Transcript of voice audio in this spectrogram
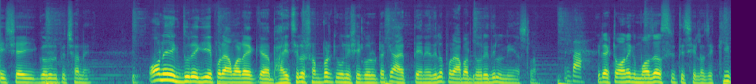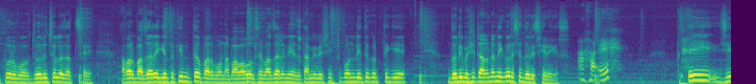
এই সেই গরুর পিছনে। অনেক দূরে গিয়ে পরে আমার এক ভাই ছিল সম্পর্কে উনি সেই গরুটাকে আয়ত্তে এনে দিল পরে আবার দৌড়ে দিল নিয়ে আসলাম। এটা একটা অনেক মজার স্মৃতি ছিল যে কি করব জোরে চলে যাচ্ছে। আবার বাজারে গিয়ে তো কিনতেও পারব না বাবা বলছে বাজারে নিয়ে যেতে। আমি বেশি একটু পণ্ডিত করতে গিয়ে দড়ি বেশি টানাটানি করেছি দড়ি ছিঁড়ে গেছে। এই যে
